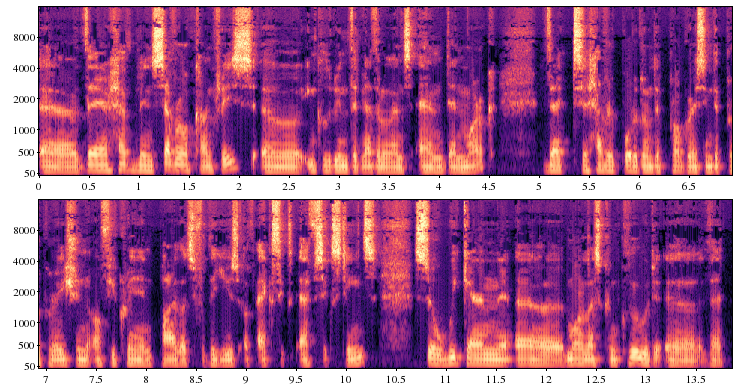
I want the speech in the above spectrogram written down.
uh, there have been several countries, uh, including the Netherlands and Denmark, that have reported on the progress in the preparation of Ukrainian pilots for the use of F-16s. So, we can more or less conclude that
